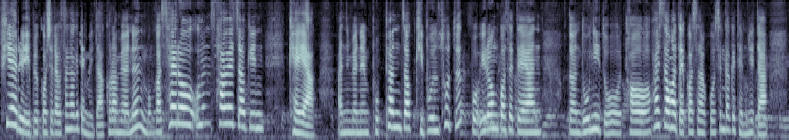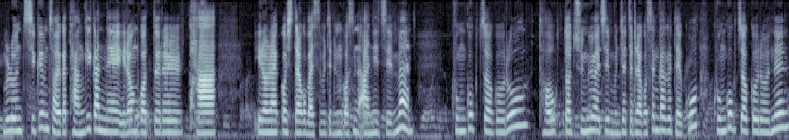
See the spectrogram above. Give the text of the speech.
피해를 입을 것이라고 생각이 됩니다. 그러면은 뭔가 새로운 사회적인 계약 아니면은 보편적 기본 소득 뭐 이런 것에 대한 어떤 논의도 더 활성화될 것이라고 생각이 됩니다. 물론 지금 저희가 단기간 내에 이런 것들을 다 일어날 것이라고 말씀을 드리는 것은 아니지만 궁극적으로 더욱더 중요해진 문제들이라고 생각이 되고 궁극적으로는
